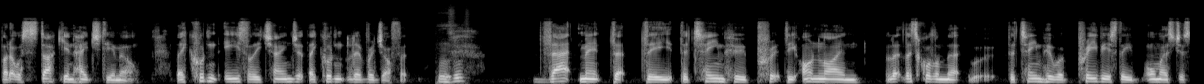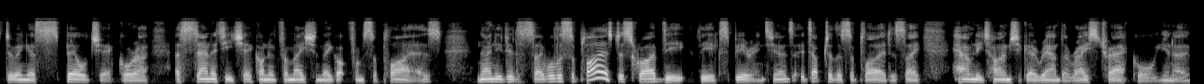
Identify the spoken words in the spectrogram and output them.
but it was stuck in HTML. They couldn't easily change it. They couldn't leverage off it. Mm-hmm. That meant that the the team who pre- the online let, us call them the, the team who were previously almost just doing a spell check or a, a sanity check on information they got from suppliers. Now needed to say, well, the suppliers describe the, the experience. You know, it's, it's up to the supplier to say how many times you go around the racetrack or, you know,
